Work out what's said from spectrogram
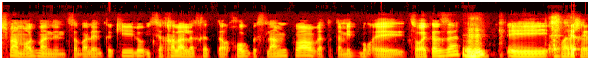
שמע, מאוד מעניין סבלנקה, כאילו, היא צריכה ללכת רחוק בסלאמים כבר, ואתה תמיד אה, צועק על זה. אה, אבל השאל,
